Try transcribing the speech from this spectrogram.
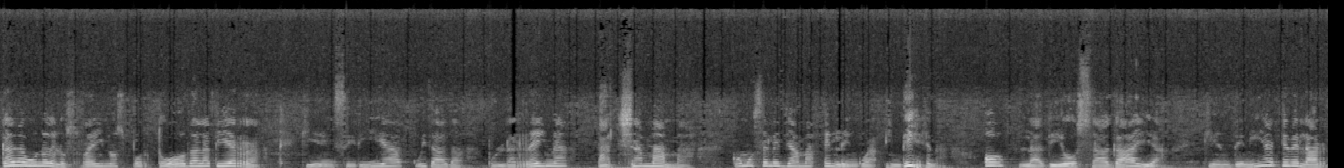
cada uno de los reinos por toda la tierra, quien sería cuidada por la reina Pachamama como se le llama en lengua indígena, o la diosa Gaia, quien tenía que velar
